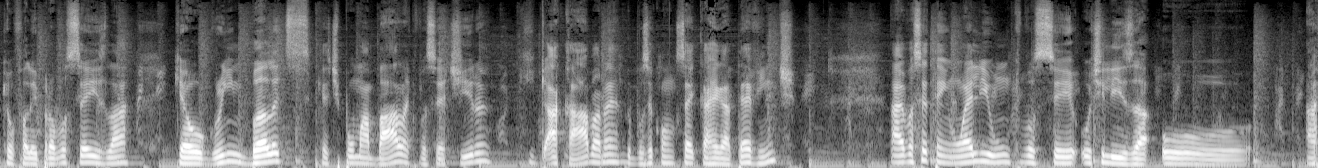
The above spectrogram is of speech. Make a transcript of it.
que eu falei para vocês lá, que é o Green Bullets, que é tipo uma bala que você atira, que acaba, né? Você consegue carregar até 20. Aí você tem um L1 que você utiliza o a,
